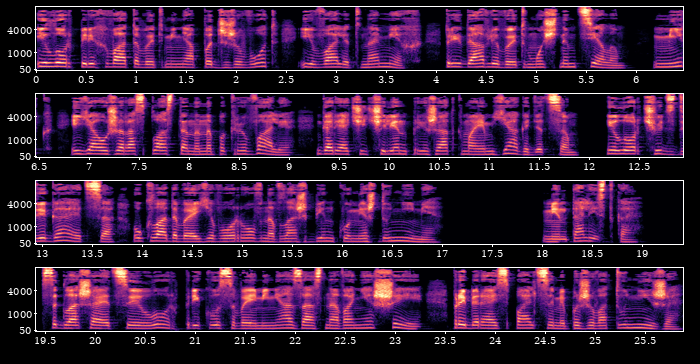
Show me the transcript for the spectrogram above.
И Лор перехватывает меня под живот и валит на мех, придавливает мощным телом. Миг, и я уже распластана на покрывале, горячий член прижат к моим ягодицам, и Лор чуть сдвигается, укладывая его ровно в ложбинку между ними. Менталистка. Соглашается и Лор, прикусывая меня за основание шеи, пробираясь пальцами по животу ниже.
